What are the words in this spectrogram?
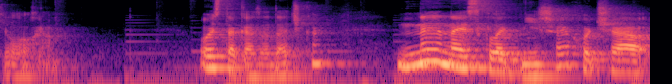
кг. Ось така задачка. Не найскладніша, хоча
